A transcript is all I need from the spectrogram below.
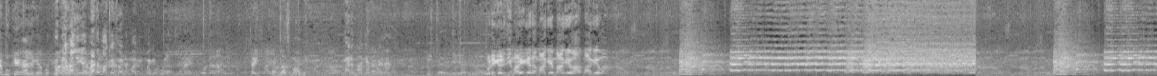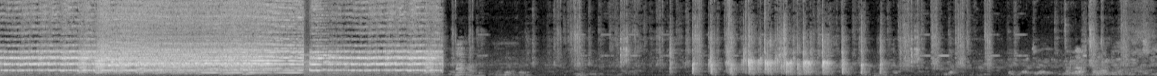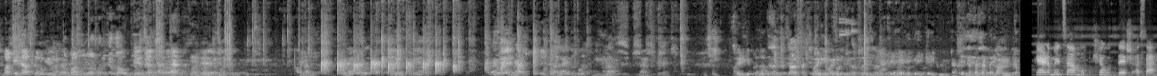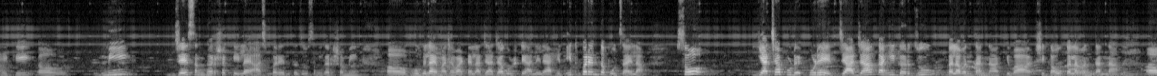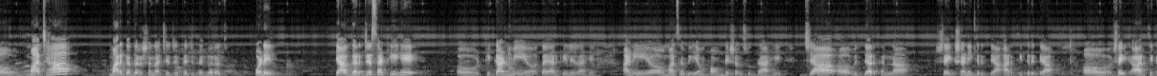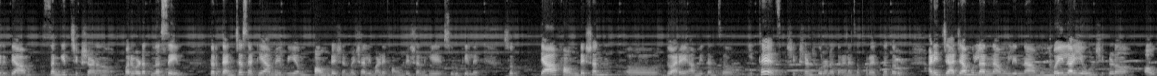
Bouquet खाली घ्या bouquet. Bouquet खाली घ्या. मॅडम मागे मॅडम मागे मागे. त्यांनाच मागे. मॅडम मागे ना मॅडम. थोडी गर्दी मागे करा. मागे मागे वा मागे वा. बाकी जास्त लोक अकॅडमीचा मुख्य उद्देश असा आहे की मी जे संघर्ष केला आहे आजपर्यंत जो संघर्ष मी भोगला आहे माझ्या वाट्याला ज्या ज्या गोष्टी आलेल्या आहेत इथपर्यंत पोचायला. सो याच्यापुढे पुढे ज्या ज्या काही गरजू कलावंतांना किंवा शिकाऊ कलावंतांना माझ्या मार्गदर्शनाची जिथे जिथे गरज पडेल त्या गरजेसाठी हे ठिकाण मी तयार केलेलं आहे. आणि माझं व्ही एम फाउंडेशनसुद्धा आहे ज्या विद्यार्थ्यांना शैक्षणिकरित्या आर्थिकरित्या शै आर्थिकरित्या संगीत शिक्षण परवडत नसेल तर त्यांच्यासाठी आम्ही V M foundation Vaishali Made foundation हे सुरू केलं आहे सो त्या फाउंडेशनद्वारे आम्ही त्यांचं इथेच शिक्षण पूर्ण करण्याचा प्रयत्न करू. आणि ज्या ज्या मुलांना मुलींना मुंबईला येऊन शिकणं अव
